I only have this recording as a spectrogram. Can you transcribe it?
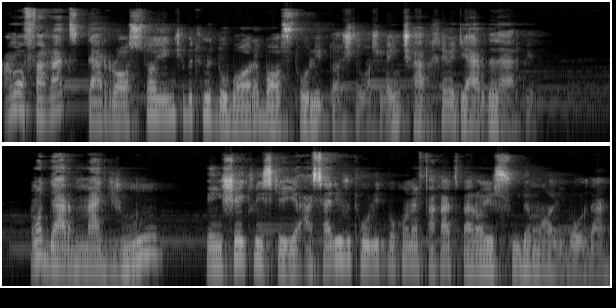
اما فقط در راستای اینکه بتونه دوباره باز تولید داشته باشه و این چرخه به گرده در بیاد اما در مجموع به این شکل نیست که یه اثری رو تولید بکنه فقط برای سود مالی بردن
